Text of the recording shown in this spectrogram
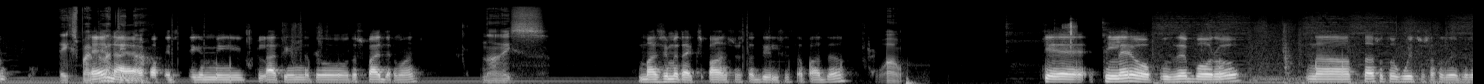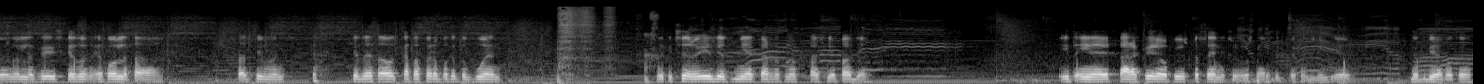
έχεις πάει ένα πλατίνα; έχω αυτή τη στιγμή πλάτινα το, το Spider-Man Nice. μαζί με τα expansions, τα DLC, τα πάντα. Wow. και κλαίω που δεν μπορώ να φτάσω το Witcher σε αυτό το επίπεδο. Δηλαδή σχεδόν έχω όλα τα, τα achievements και δεν θα καταφέρω ποτέ το Gwent. Γιατί ξέρω ήδη ότι μια κάρτα την έχω χάσει για πάντα. Ήταν- Είναι χαρακτήρα ο οποίος πεθαίνει ξέρω, εγώ, στην αρχή του παιχνιδιού και δεν την πήρα ποτέ. Μου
